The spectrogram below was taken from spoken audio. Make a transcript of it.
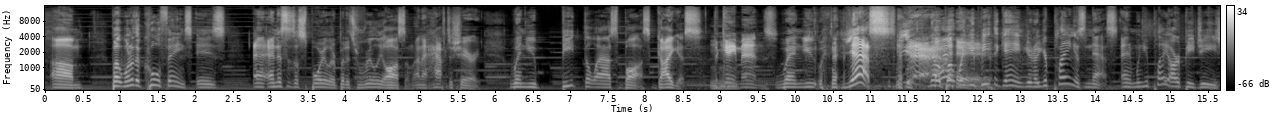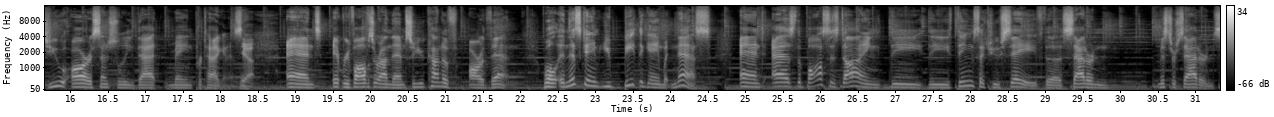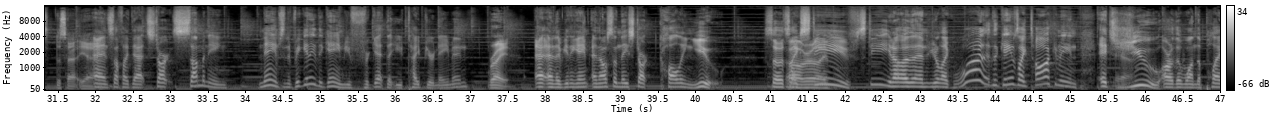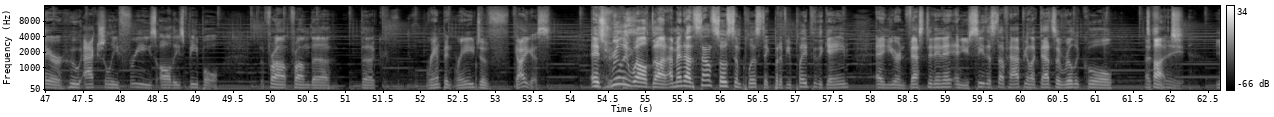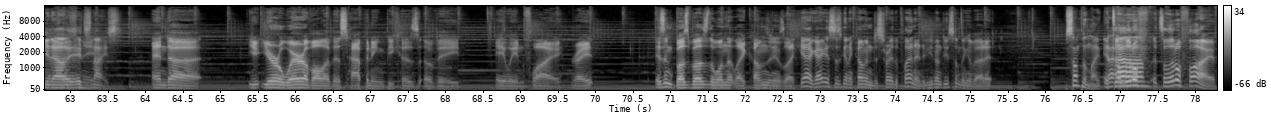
Yeah. Um, but one of the cool things is, and, and this is a spoiler, but it's really awesome, and I have to share it. When you beat the last boss, Giygas, The mm-hmm. game ends. when you yes Yeah. no but when you Hey. beat the game you know you're playing as ness and when you play rpgs you are essentially that main protagonist Yeah. and it revolves around them so you kind of are them well in this game you beat the game with ness and as the boss is dying the the things that you save the saturn mr saturns Just that, yeah. and stuff like that start summoning names in the beginning of the game you forget that you type your name in right. at, at the beginning of the game, and all of a sudden they start calling you. So it's oh, like Oh, really? Steve, Steve, you know, and then you're like, what? The game's like talking to me, and it's Yeah. you are the one, the player, who actually frees all these people from from the the rampant rage of Giygas. It's really well done. I mean, it sounds so simplistic, but if you play through the game and you're invested in it and you see this stuff happening, like that's a really cool That's touch. neat. You That- know, it's neat. nice. And uh, you, you're aware of all of this happening because of a alien fly, right? Isn't Buzz Buzz the one that like comes and he's like, "Yeah, Gaius is gonna come and destroy the planet if you don't do something about it." Something like It's that. a little, Um, it's a little fly,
